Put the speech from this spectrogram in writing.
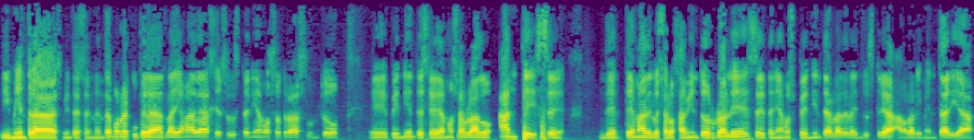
Y mientras, mientras intentamos recuperar la llamada, Jesús, teníamos otro asunto eh, pendiente. Si habíamos hablado antes eh, del tema de los alojamientos rurales, teníamos pendiente hablar de la industria agroalimentaria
